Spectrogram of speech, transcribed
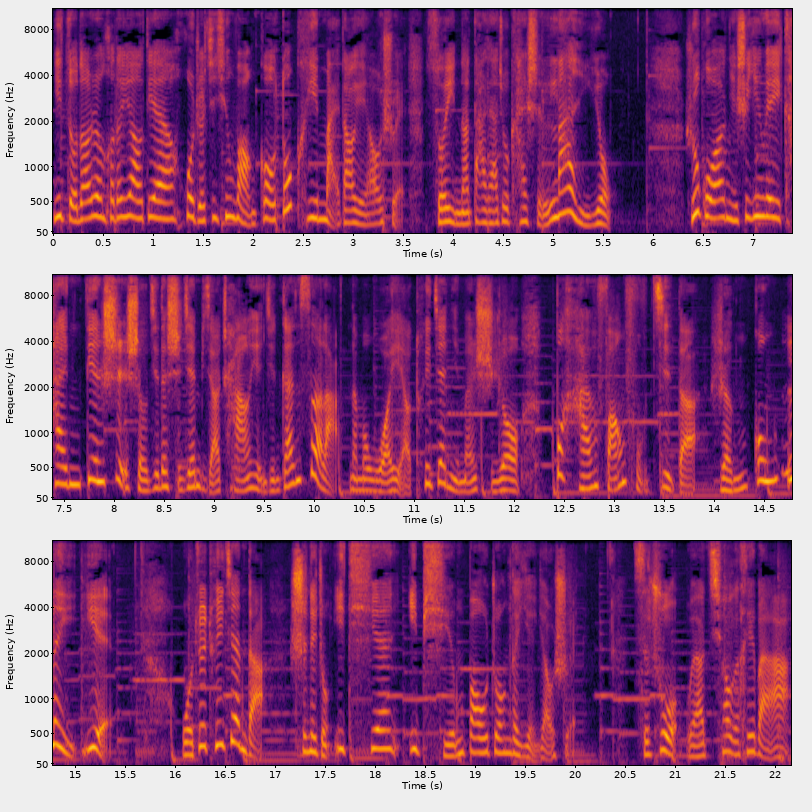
你走到任何的药店或者进行网购都可以买到眼药水，所以呢，大家就开始滥用。如果你是因为看电视、手机的时间比较长，眼睛干涩了，那么我也要推荐你们使用不含防腐剂的人工泪液。我最推荐的是那种一天一瓶包装的眼药水。此处我要敲个黑板啊，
